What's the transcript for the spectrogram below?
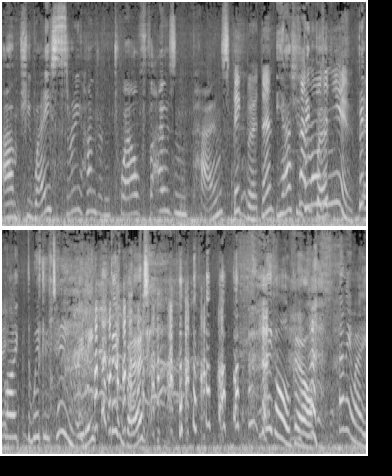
Um, she weighs 312,000 pounds. Big bird then? Yeah, she's a big more bird. than you? Bit Rach? like the Wiggly team, really. big bird. big old girl. Anyway,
